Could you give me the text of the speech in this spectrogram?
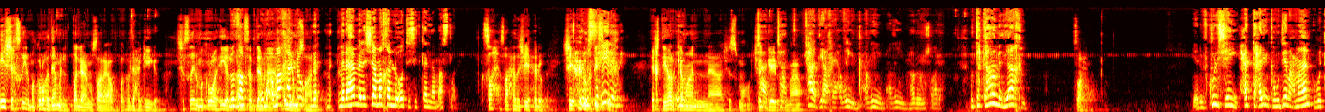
هي الشخصية المكروهة دائما اللي تطلع المصارع أفضل؟ هذه حقيقة. الشخصية المكروهة هي الأنسب بالضبط. دائما ما خلوا من, من أهم الأشياء ما خلوا اوتس يتكلم أصلا. صح صح. هذا شيء حلو. شيء حلو مستحيل. اختي- اختيار أيوه. كمان آه، شو اسمه تشاد قيبل تشاد. معاه تشاد يا أخي عظيم عظيم عظيم هذا المصارع متكامل يا أخي. صح. يعني في كل شيء حتى حاليا كمدير أعمال هو ت...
